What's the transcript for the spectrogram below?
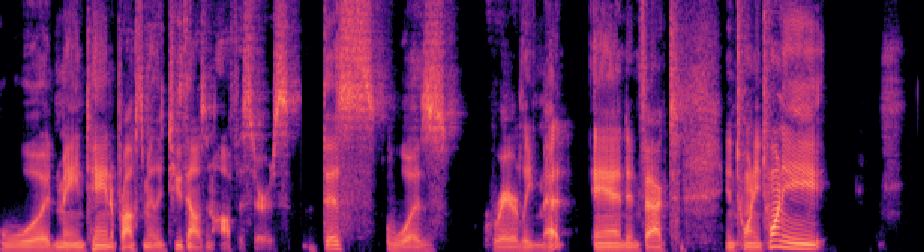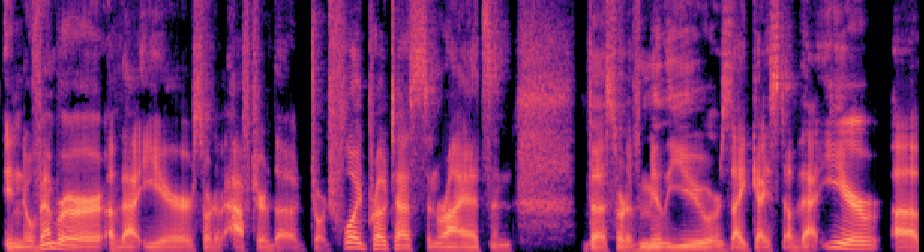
would maintain approximately 2,000 officers. This was rarely met. And in fact, in 2020, in November of that year, sort of after the George Floyd protests and riots and the sort of milieu or zeitgeist of that year, uh,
